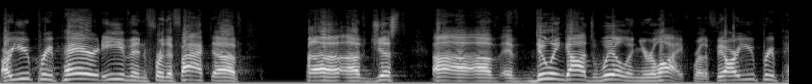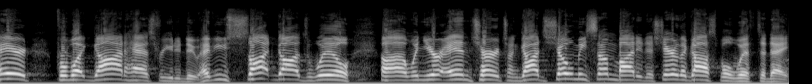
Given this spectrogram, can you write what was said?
Are you prepared even for the fact of, uh, of just uh, uh, of, of doing God's will in your life, Brother Phil? Are you prepared for what God has for you to do? Have you sought God's will uh, when you're in church? And God, show me somebody to share the gospel with today.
